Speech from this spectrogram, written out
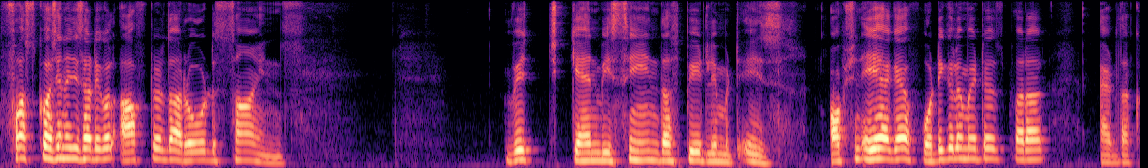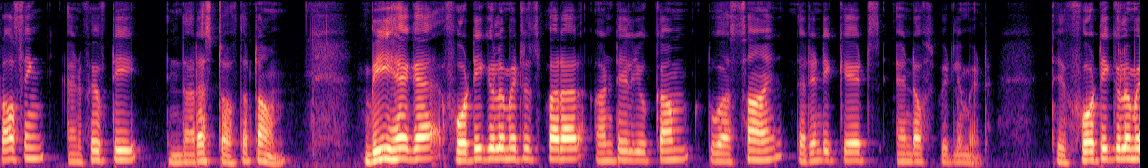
ਫਸਟ ਕੁਐਸਚਨ ਹੈ ਜੀ ਸਾਡੇ ਕੋਲ after the road signs which can be seen, the speed limit is option A ਹੈਗਾ 40 kilometers per hour at the crossing and 50 in the rest of the town. B ਹੈਗਾ 40 km per hour until you come to a sign that indicates end of speed limit. ਤੇ 40 km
